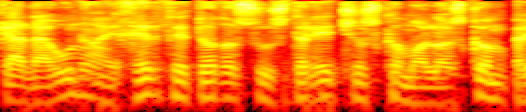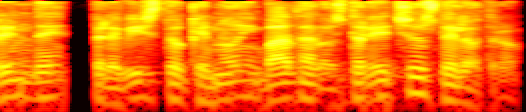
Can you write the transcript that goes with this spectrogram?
Cada uno ejerce todos sus derechos como los comprende, previsto que no invada los derechos del otro.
